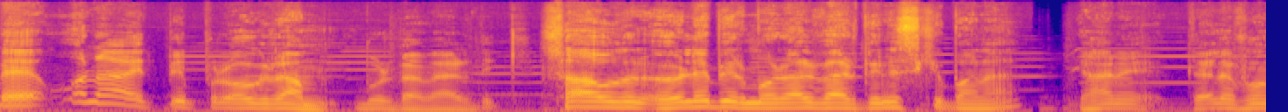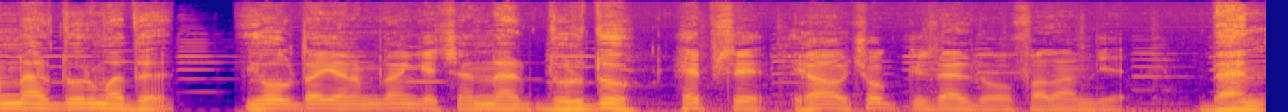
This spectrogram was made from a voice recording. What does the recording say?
Ve ona ait bir program burada verdik. Sağ olun öyle bir moral verdiniz ki bana. Yani telefonlar durmadı. Yolda yanımdan geçenler durdu. Hepsi ya çok güzeldi o falan diye. Ben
